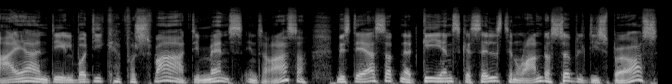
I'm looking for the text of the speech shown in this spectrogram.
ejerandel, hvor de kan forsvare demands interesser. Hvis det er sådan, at GN skal sælges til nogle andre, så vil de spørges.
